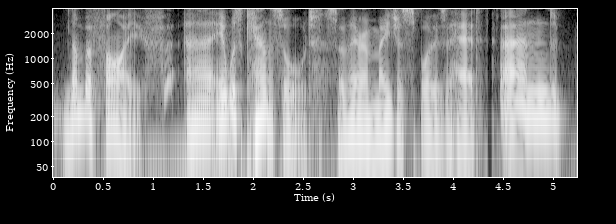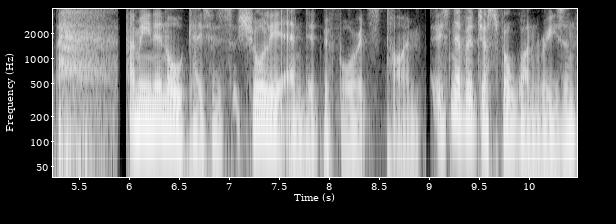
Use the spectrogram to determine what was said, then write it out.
Number five, uh, it was cancelled, so there are major spoilers ahead. And, I mean, in all cases, surely it ended before its time. It's never just for one reason.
